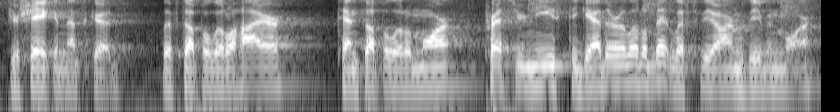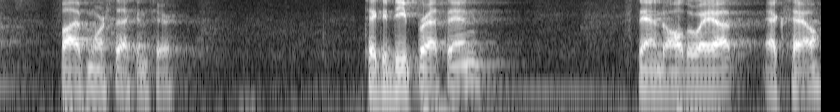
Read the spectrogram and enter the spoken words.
If you're shaking, that's good. Lift up a little higher, tense up a little more. Press your knees together a little bit, lift the arms even more. Five more seconds here. Take a deep breath in. Stand all the way up. Exhale.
